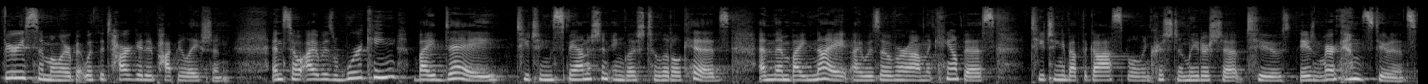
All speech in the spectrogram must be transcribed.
very similar, but with a targeted population. And so I was working by day teaching Spanish and English to little kids, and then by night I was over on the campus teaching about the gospel and Christian leadership to Asian American students.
